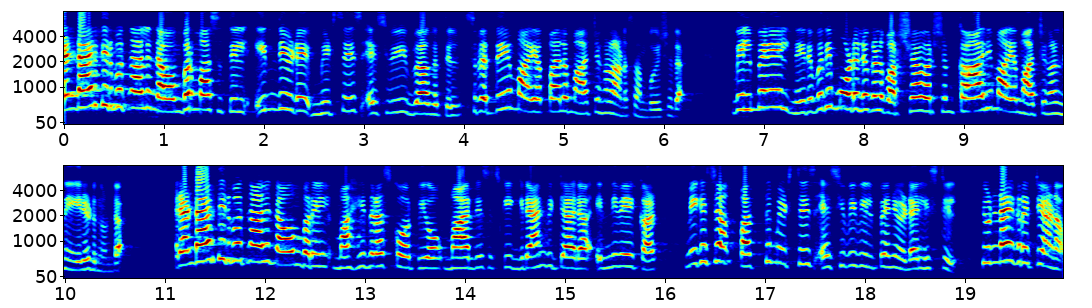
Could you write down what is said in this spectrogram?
രണ്ടായിരത്തി ഇരുപത്തിനാല് നവംബർ മാസത്തിൽ ഇന്ത്യയുടെ മിഡ് സൈസ് എസ് യു വിഭാഗത്തിൽ ശ്രദ്ധേയമായ പല മാറ്റങ്ങളാണ് സംഭവിച്ചത്. വിൽപ്പനയിൽ നിരവധി മോഡലുകൾ വർഷാവർഷം കാര്യമായ മാറ്റങ്ങൾ നേരിടുന്നുണ്ട്. രണ്ടായിരത്തി ഇരുപത്തിനാല് നവംബറിൽ Mahindra Scorpio Maruti Suzuki Grand Vitara എന്നിവയേക്കാൾ മികച്ച പത്ത് mid size S U V വിൽപ്പനയുടെ ലിസ്റ്റിൽ ഹ്യുണ്ടായ് ക്രെറ്റയാണ്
